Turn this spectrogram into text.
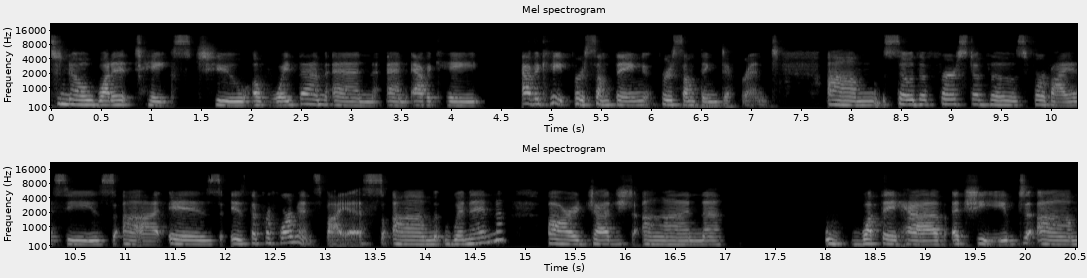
to know what it takes to avoid them and and advocate advocate for something for something different. Um, so the first of those four biases uh, is is the performance bias. Um, women are judged on what they have achieved, um,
